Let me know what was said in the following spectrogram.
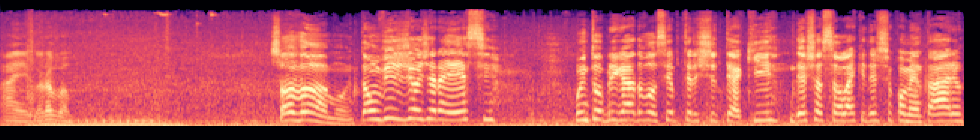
Aí, agora vamos. Só vamos. Então o vídeo de hoje era esse. Muito obrigado a você por ter assistido até aqui. Deixa seu like, deixa seu comentário.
